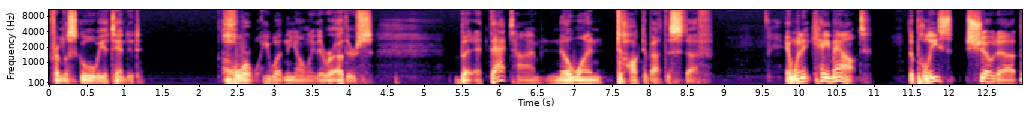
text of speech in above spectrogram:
from the school we attended. Horrible. He wasn't the only, there were others. But at that time, no one talked about this stuff. And when it came out, the police showed up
